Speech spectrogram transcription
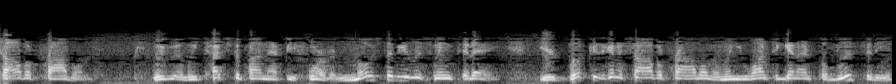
solve a problem. We, we touched upon that before, but most of you listening today, your book is going to solve a problem, and when you want to get on publicity,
